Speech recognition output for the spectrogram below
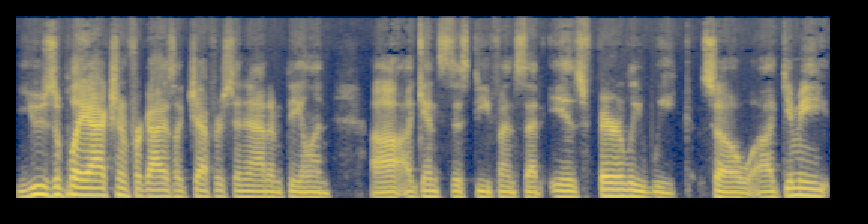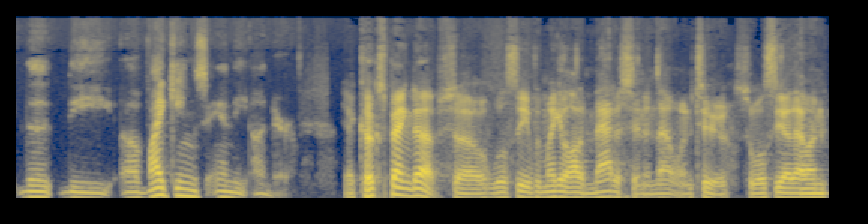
use a play action for guys like Jefferson, and Adam Thielen uh, against this defense that is fairly weak. So uh, give me the the uh, Vikings and the under. Yeah, Cook's banged up, so we'll see if we might get a lot of Mattison in that one too. So we'll see how that one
